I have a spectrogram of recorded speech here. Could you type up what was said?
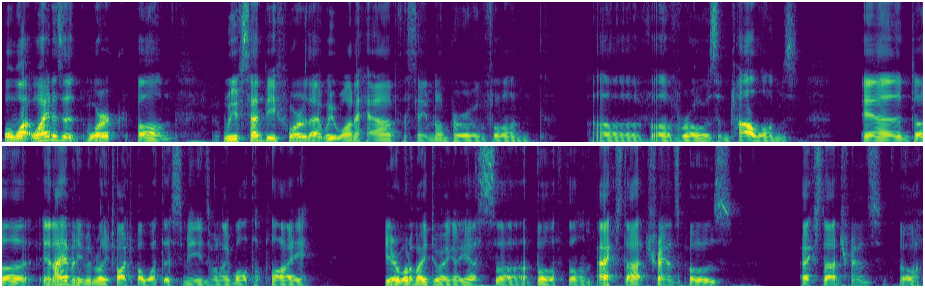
Well, why, why does it work? Um, we've said before that we want to have the same number of, um, of, of rows and columns. And, uh, and I haven't even really talked about what this means when I multiply here, what am I doing? I guess uh, both um, x dot transpose, x dot trans, oh,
